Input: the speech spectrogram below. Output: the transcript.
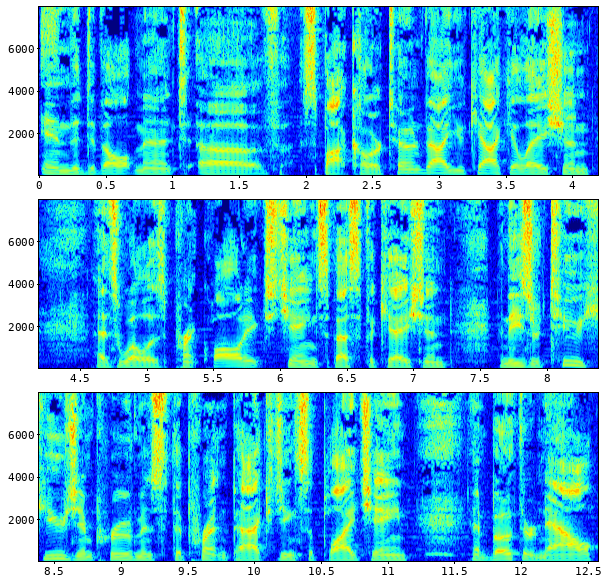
in the development of spot color tone value calculation as well as print quality exchange specification. And these are two huge improvements to the print and packaging supply chain. And both are now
